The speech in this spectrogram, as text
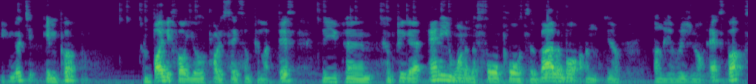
You can go to input. And by default, you'll probably say something like this. So you can configure any one of the four ports available on, you know, on the original Xbox.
